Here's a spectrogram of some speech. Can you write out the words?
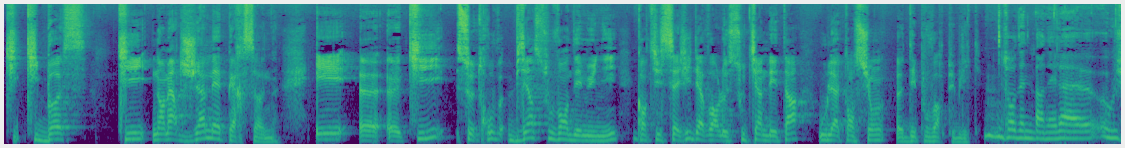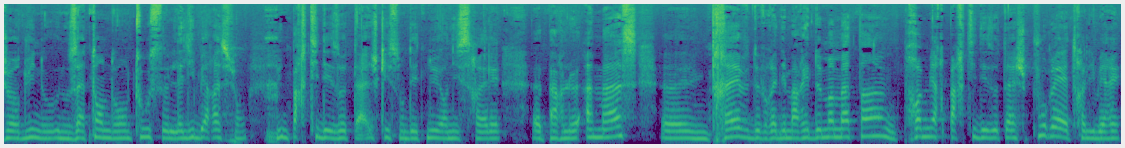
qui, qui bossent qui n'emmerde jamais personne et euh, euh, qui se trouve bien souvent démunis quand il s'agit d'avoir le soutien de l'État ou l'attention euh, des pouvoirs publics. Jordan Barnella, aujourd'hui, nous, nous, attendons tous la libération d'une partie des otages qui sont détenus en Israël par le Hamas. une trêve devrait démarrer demain matin. Une première partie des otages pourrait être libérée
